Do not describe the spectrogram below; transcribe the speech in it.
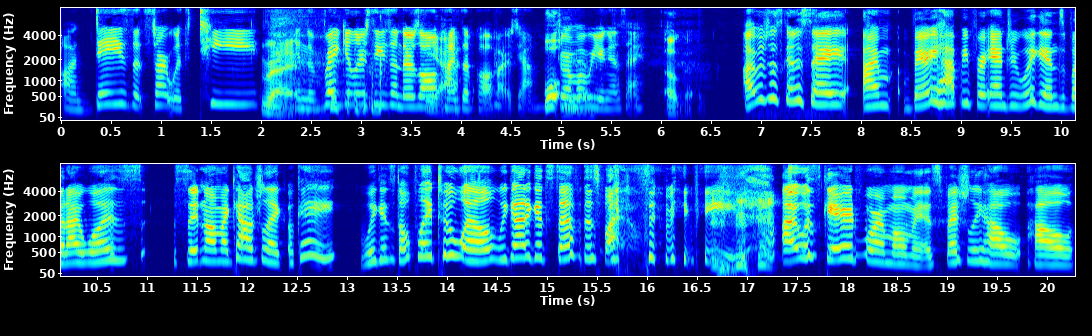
on days that start with T. Right. In the regular season, there's all Yeah. kinds of qualifiers. Yeah. Well- Jerome, Yeah. what were you gonna say? oh good I was just gonna say I'm very happy for Andrew Wiggins, but I was sitting on my couch like, okay, Wiggins don't play too well. We gotta get Steph this Finals MVP. I was scared for a moment, especially how how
